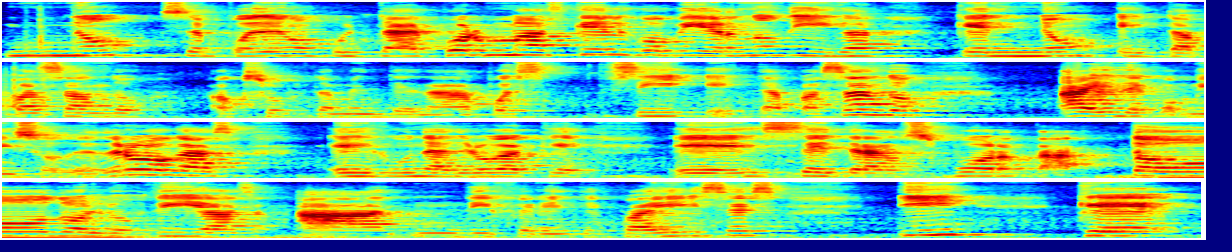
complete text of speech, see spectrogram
no se pueden ocultar, por más que el gobierno diga que no está pasando absolutamente nada. Pues sí está pasando, hay decomiso de drogas, es una droga que eh, se transporta todos los días a diferentes países y que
